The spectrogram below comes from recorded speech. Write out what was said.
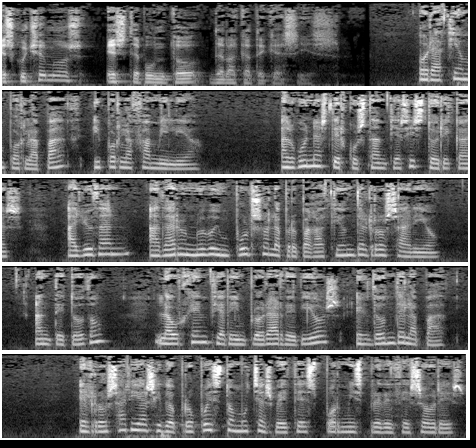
Escuchemos este punto de la catequesis. Oración por la paz y por la familia. Algunas circunstancias históricas ayudan a dar un nuevo impulso a la propagación del rosario. Ante todo, la urgencia de implorar de Dios el don de la paz. El rosario ha sido propuesto muchas veces por mis predecesores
